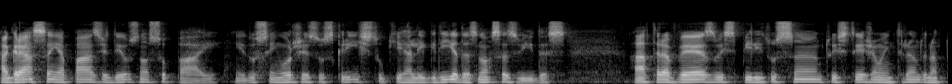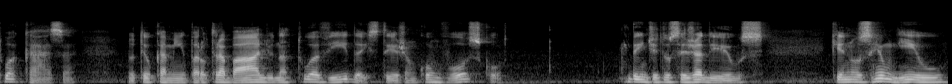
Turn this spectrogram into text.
A graça e a paz de Deus nosso Pai e do Senhor Jesus Cristo, que é a alegria das nossas vidas, através do Espírito Santo estejam entrando na tua casa, no teu caminho para o trabalho, na tua vida, estejam convosco. Bendito seja Deus que nos reuniu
